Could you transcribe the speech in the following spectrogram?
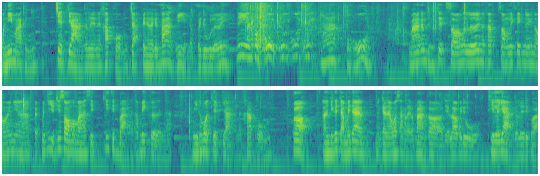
วันนี้มาถึง 7 อย่างกันเลยนะครับผมจะเป็นอะไรกันบ้างนี่เราไปดูเลย นี่ครับผมโอ้ยโอ้ยโอ้ยโอ้ยมาโอ้โหมากันถึง7ซองกันเลยนะครับซองเล็กๆ น้อยๆเนี่ยครับแบบมันจะอยู่ที่ซองประมาณ10 20 บาทนะครับไม่เกินนะมีทั้งหมด 7 อย่างนะครับผมก็เอาจริงๆก็จำไม่ได้เหมือนกันนะว่าสั่งอะไรมาบ้างก็เดี๋ยวเราไปดูทีละอย่างกันเลยดีกว่า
